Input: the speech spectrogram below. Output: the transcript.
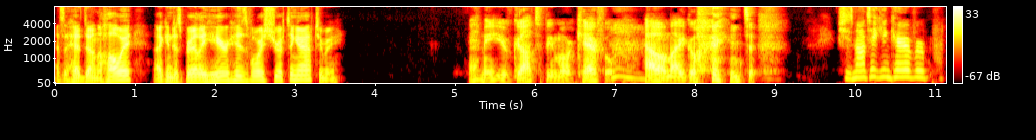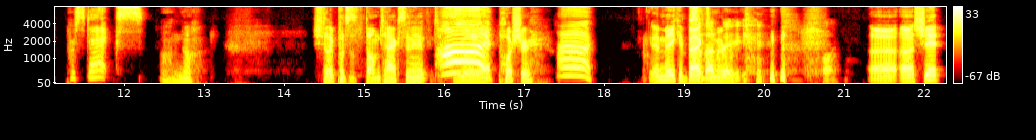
As I head down the hallway, I can just barely hear his voice drifting after me. Emi, you've got to be more careful. How am I going to? She's not taking care of her pr- prosthetics. Oh no. She like puts his thumbtacks in it to Ah! really like push her Ah! and make it back so to that my room. they. Fuck. Uh, uh, shit.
